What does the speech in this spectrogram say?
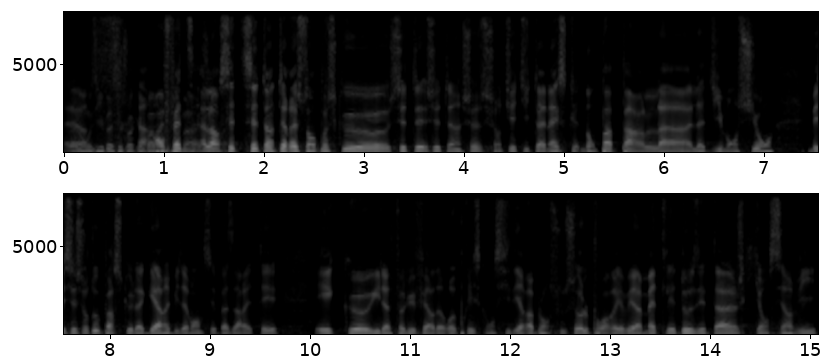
Allons-y, parce que je crois qu'il y a pas en mal fait, d'images. alors c'est c'est intéressant parce que euh, c'était c'était un ch- chantier titanesque, non pas par la, la dimension, mais c'est surtout parce que la gare, évidemment, ne s'est pas arrêtée et qu'il a fallu faire des reprises considérables en sous-sol pour arriver à mettre les deux étages qui ont servi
